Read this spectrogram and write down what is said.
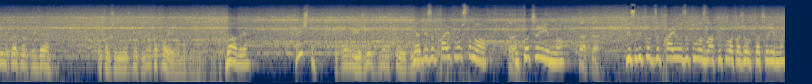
Він якраз нам прийде. Ну там ще не снути. Ну тако я його можу зробити. Добре. Ріжте. Тако вріжу, нарисую. Я тобі запхаю того в станок. Так. Обточу рівно. Так, так. Ти собі тут запхаю за ту злаплю, того теж обточу рівно.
